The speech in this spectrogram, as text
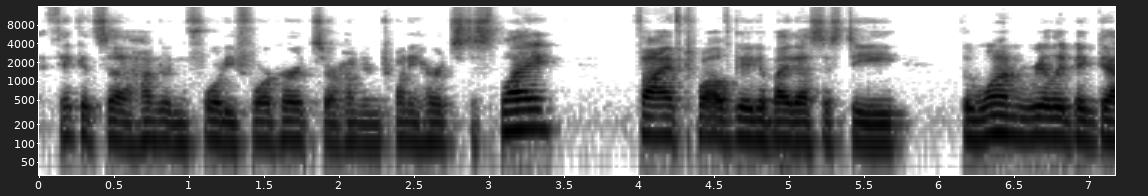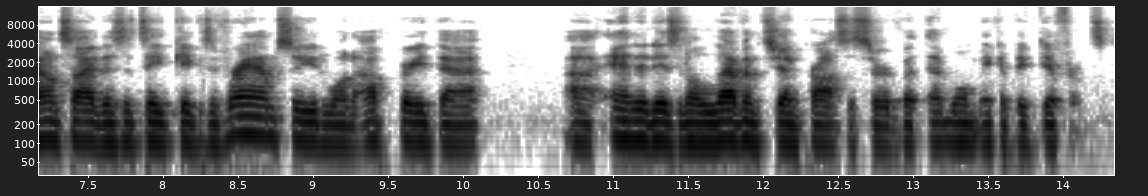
I think it's a 144 hertz or 120 hertz display, 512 gigabyte SSD. The one really big downside is it's eight gigs of RAM, so you'd want to upgrade that uh, and it is an 11th gen processor, but that won't make a big difference.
